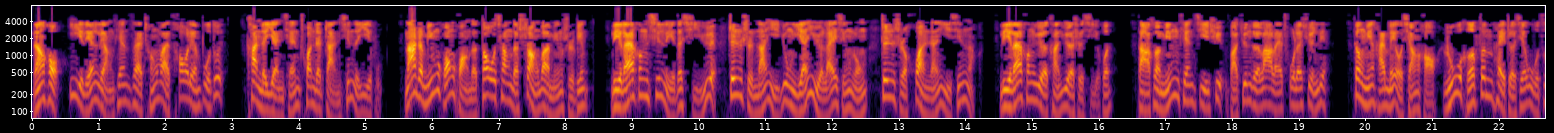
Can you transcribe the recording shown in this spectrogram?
然后一连两天在城外操练部队，看着眼前穿着崭新的衣服、拿着明晃晃的刀枪的上万名士兵。李来亨心里的喜悦真是难以用言语来形容，真是焕然一新呐！李来亨越看越是喜欢，打算明天继续把军队拉来出来训练。邓明还没有想好如何分配这些物资，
